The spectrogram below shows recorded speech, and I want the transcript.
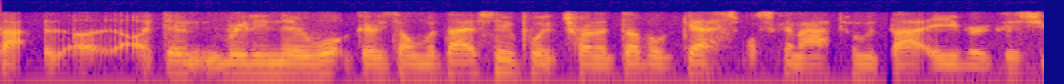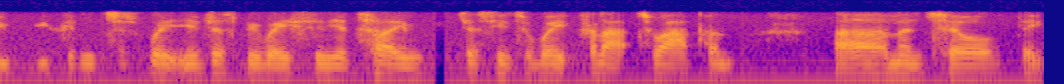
that uh, I don't really know what goes on with that. It's no point trying to double guess what's going to happen with that either, because you you can just wait. You just be wasting your time. You just need to wait for that to happen um, until they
